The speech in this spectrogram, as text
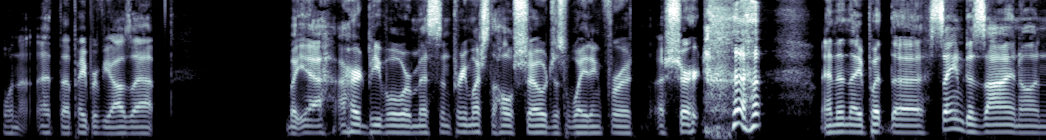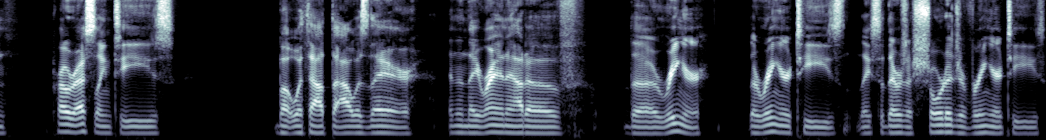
when uh, at the pay per view I was at. But yeah, I heard people were missing pretty much the whole show just waiting for a, a shirt. and then they put the same design on pro wrestling tees but without the I was there. And then they ran out of the ringer, the ringer tees. They said there was a shortage of ringer tees.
